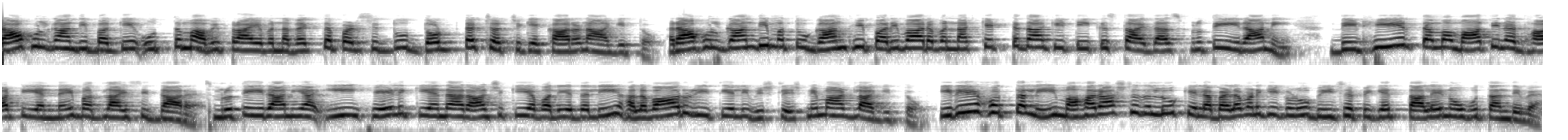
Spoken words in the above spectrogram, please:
ರಾಹುಲ್ ಗಾಂಧಿ ಬಗ್ಗೆ ಉತ್ತಮ ಅಭಿಪ್ರಾಯವನ್ನ ವ್ಯಕ್ತಪಡಿಸಿದ್ದು ದೊಡ್ಡ ಚರ್ಚೆಗೆ ಕಾರಣ ಆಗಿತ್ತು. ರಾಹುಲ್ ಗಾಂಧಿ ಮತ್ತು ಗಾಂಧಿ ಪರಿವಾರವನ್ನ ಕೆಟ್ಟದಾಗಿ ಟೀಕಿಸ್ತಾ ಇದ್ದ ಸ್ಮೃತಿ ಇರಾನಿ ದಿಢೀರ್ ತಮ್ಮ ಮಾತಿನ ಧಾಟಿಯನ್ನೇ ಬದಲಾಯಿಸಿದ್ದಾರೆ. ಸ್ಮೃತಿ ಇರಾನಿಯ ಈ ಹೇಳಿಕೆಯನ್ನ ರಾಜಕೀಯ ವಲಯದಲ್ಲಿ ಹಲವಾರು ರೀತಿಯಲ್ಲಿ ವಿಶ್ಲೇಷಣೆ ಮಾಡಲಾಗಿತ್ತು. ಇದೇ ಹೊತ್ತಲ್ಲಿ ಮಹಾರಾಷ್ಟ್ರದಲ್ಲೂ ಕೆಲ ಬೆಳವಣಿಗೆಗಳು ಬಿಜೆಪಿಗೆ ತಲೆನೋವು ತಂದಿವೆ.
